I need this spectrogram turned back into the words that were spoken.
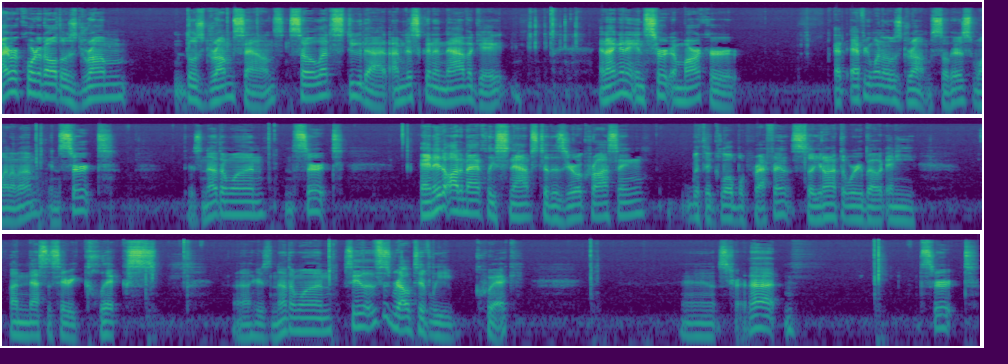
I recorded all those drum those drum sounds. So let's do that. I'm just going to navigate and I'm going to insert a marker at every one of those drums. So there's one of them, insert. There's another one, insert. And it automatically snaps to the zero crossing with a global preference. So you don't have to worry about any unnecessary clicks. Uh, here's another one. See, this is relatively quick. And let's try that. Insert,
